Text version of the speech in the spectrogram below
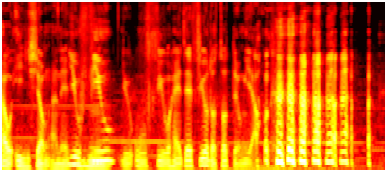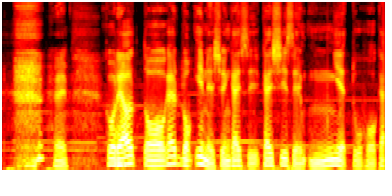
较有印象安尼。有 feel，有有 feel，嘿，这 feel 都足重要。嘿，过了到个录音的时开始，开始是五月拄好个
